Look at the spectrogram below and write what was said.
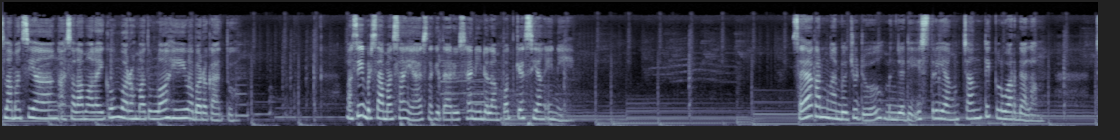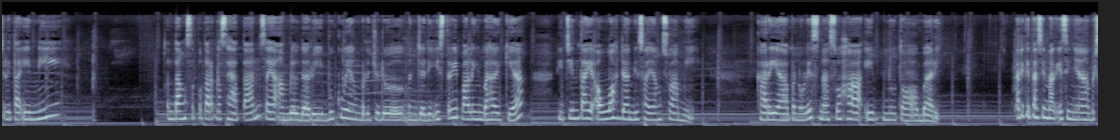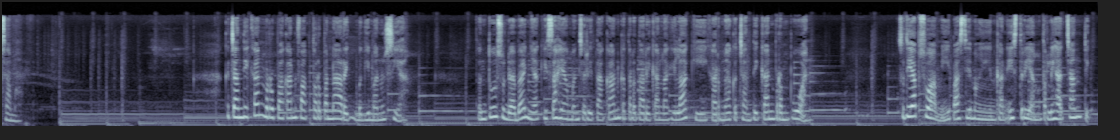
selamat siang. Assalamualaikum warahmatullahi wabarakatuh. Masih bersama saya, Sakitarius Hani dalam podcast siang ini. Saya akan mengambil judul Menjadi Istri yang Cantik Luar Dalam. Cerita ini tentang seputar kesehatan saya ambil dari buku yang berjudul Menjadi Istri Paling Bahagia, Dicintai Allah dan Disayang Suami karya penulis Nasuha Ibnu Tobari. Mari kita simak isinya bersama. Kecantikan merupakan faktor penarik bagi manusia. Tentu sudah banyak kisah yang menceritakan ketertarikan laki-laki karena kecantikan perempuan. Setiap suami pasti menginginkan istri yang terlihat cantik.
